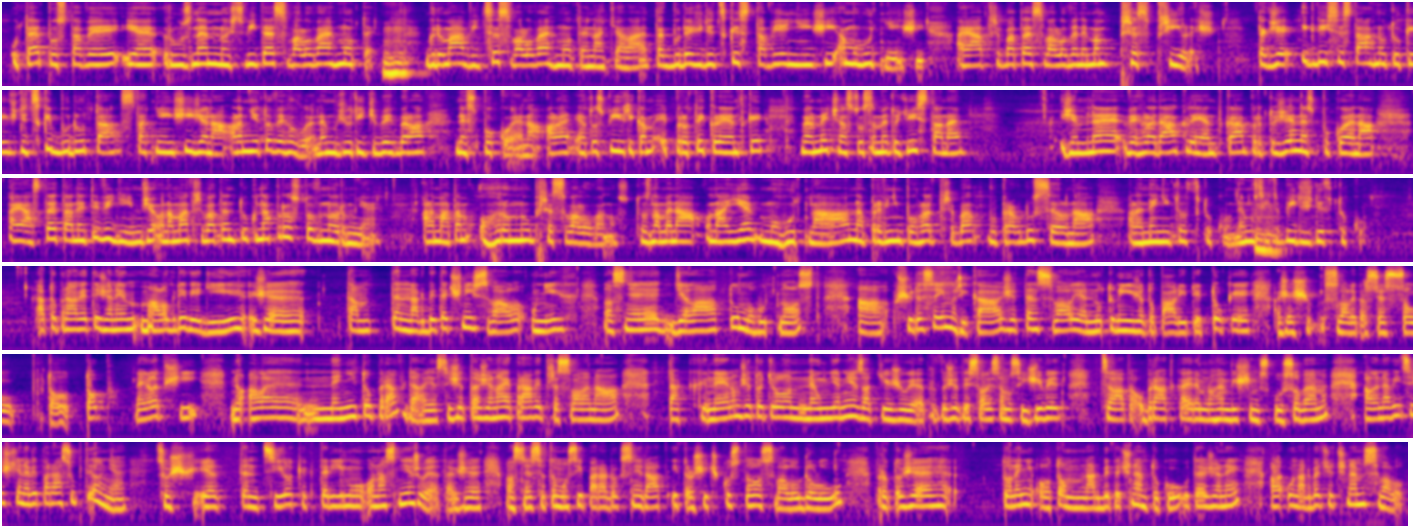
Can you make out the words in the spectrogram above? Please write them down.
u té postavy je různé množství té svalové hmoty. Mm-hmm. Kdo má více svalové hmoty na těle, tak bude vždycky stavěnější a mohutnější. A já třeba té svaloviny mám přes příliš. Takže i když si stáhnu tuky, vždycky budu ta statnější žena, ale mě to vyhovuje. Nemůžu říct, že bych byla nespokojená, ale já to spíš říkám i pro ty klientky. Velmi často se mi totiž stane, že mne vyhledá klientka, protože je nespokojená a já z té tanity vidím, že ona má třeba ten tuk naprosto v normě, ale má tam ohromnou přesvalovanost. To znamená, ona je mohutná, na první pohled třeba opravdu silná, ale není to v tuku. Nemusí to hmm. být vždy v tuku. A to právě ty ženy málo kdy vědí, že tam ten nadbytečný sval u nich vlastně dělá tu mohutnost a všude se jim říká, že ten sval je nutný, že to pálí ty tuky a že svaly prostě jsou to top nejlepší. No ale není to pravda. Jestliže ta žena je právě přesvalená, tak nejenom, že to tělo neuměrně zatěžuje, protože ty svaly se musí živit, celá ta obrátka jede mnohem vyšším způsobem, ale navíc ještě nevypadá subtilně, což je ten cíl, ke kterému ona směřuje. Takže vlastně se to musí paradoxně dát i trošičku z toho svalu dolů, protože to není o tom nadbytečném tuku u té ženy, ale u nadbytečném svalu.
